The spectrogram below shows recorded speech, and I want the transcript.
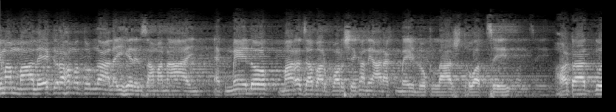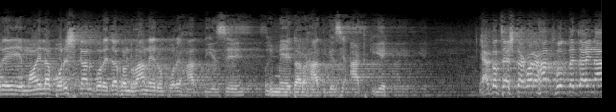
ইমাম মালিক রহমতুল্লাহ আলাইহের জামানায় এক মেয়ে লোক মারা যাবার পর সেখানে আর এক মেয়ে লোক লাশ ধোয়াচ্ছে। হঠাৎ করে ময়লা পরিষ্কার করে যখন রানের উপরে হাত দিয়েছে, ওই মেয়েটার হাত গেছে আটকিয়ে। এত চেষ্টা করে হাত খুলতে চায় না।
